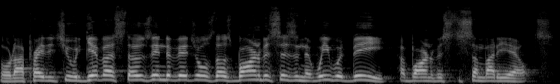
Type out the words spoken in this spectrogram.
Lord, I pray that you would give us those individuals, those Barnabases, and that we would be a Barnabas to somebody else.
